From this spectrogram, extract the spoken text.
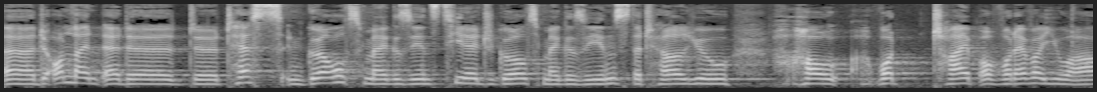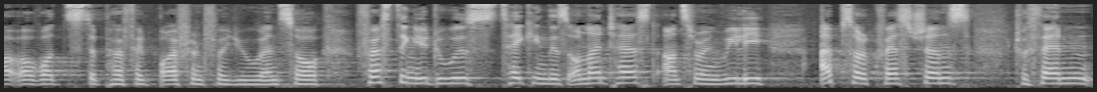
uh, the online uh, the, the tests in girls magazines, teenage girls magazines, that tell you how what type of whatever you are or what's the perfect boyfriend for you. And so, first thing you do is taking this online test, answering really absurd questions to then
